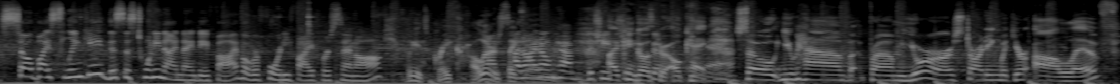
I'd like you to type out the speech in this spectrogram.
So by Slinky, this is $29.95, over 45% off. Look, it's great colors. And- and I don't have the cheat I can go so- through. Okay, Yeah. so you have from your starting with your olive,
